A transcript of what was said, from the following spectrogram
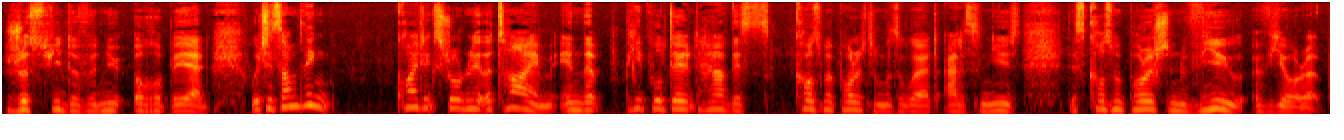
Je suis devenue européenne, which is something quite extraordinary at the time in that people don't have this cosmopolitan was a word Alison used, this cosmopolitan view of Europe.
